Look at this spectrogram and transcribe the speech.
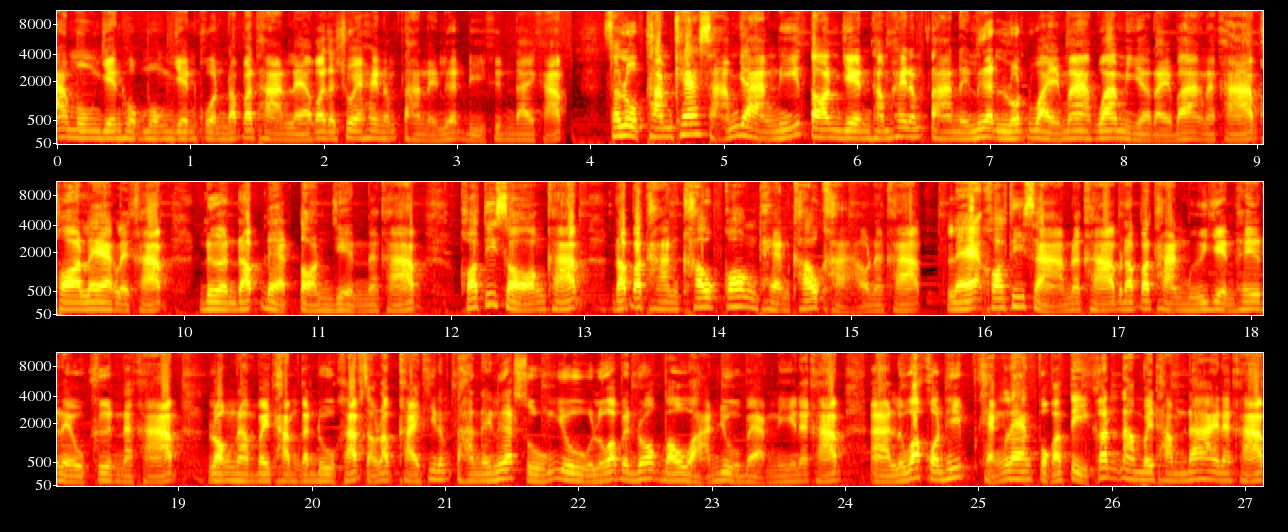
5โมงเย็น6โมงเย็นควรรับประทานแล้วก็จะช่วยให้น้ำตาลในเลือดดีขึ้นได้ครับสรุปทำแค่ 3 อย่างนี้ตอนเย็นทำให้น้ำตาลในเลือดลดไวมากว่ามีอะไรบ้างนะครับข้อแรกเลยครับ เดินรับแดดตอนเย็นนะครับ ข้อที่2ครับรับประทานข้าวกล้องแทนข้าวขาวนะครับและข้อที่3นะครับรับประทานมื้อเย็นให้เร็วขึ้นนะครับลองนำไปทำกันดูครับสำหรับใครที่น้ำตาลในเลือดสูงอยู่ หรือว่าเป็นโรคเบาหวานอยู่แบบนี้นะครับอ่าหรือว่าคนที่แข็งแรงปกติก็นำไปทำได้นะครับ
